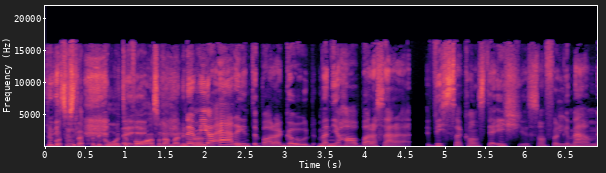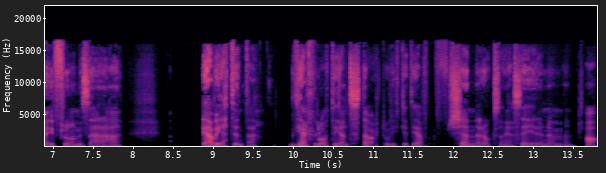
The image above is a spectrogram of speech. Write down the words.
Du måste släppa Det går inte att vara en sån här människa. Nej men jag är inte bara god, men jag har bara så här, vissa konstiga issues som följer med mig från så här, jag vet inte. Det kanske låter helt stört, och vilket jag känner också när jag säger det nu. Men, ja.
